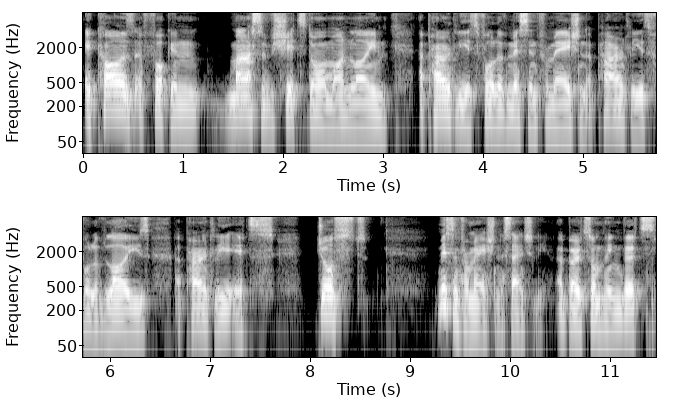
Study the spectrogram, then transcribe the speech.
it caused a fucking massive shitstorm online. Apparently, it's full of misinformation. Apparently, it's full of lies. Apparently, it's just misinformation essentially about something that's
